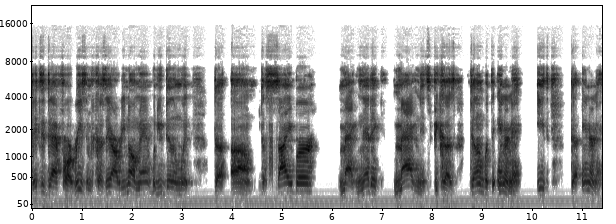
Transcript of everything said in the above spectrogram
they did that for a reason because they already know, man. When you're dealing with the um the cyber magnetic magnets, because dealing with the internet, eth- the internet,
